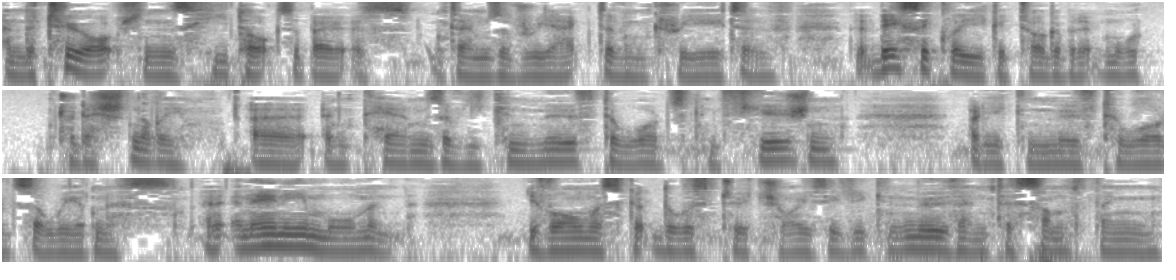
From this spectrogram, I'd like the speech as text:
And the two options he talks about is in terms of reactive and creative. But basically, you could talk about it more traditionally uh, in terms of you can move towards confusion or you can move towards awareness. In, in any moment, you've almost got those two choices. You can move into something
